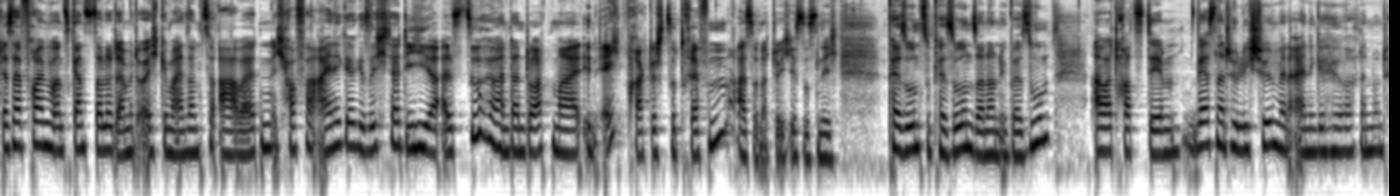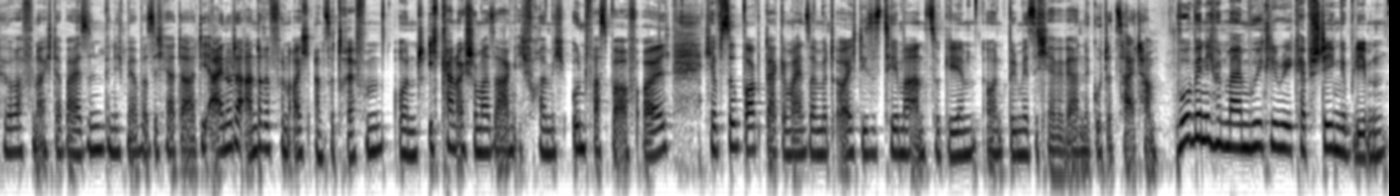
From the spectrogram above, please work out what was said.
Deshalb freuen wir uns ganz dolle, da mit euch gemeinsam zu arbeiten. Ich hoffe, einige Gesichter, die hier als Zuhören dann dort mal in echt praktisch zu treffen. Also natürlich ist es nicht Person zu Person, sondern über Zoom. Aber trotzdem wäre es natürlich schön, wenn einige Hörerinnen und Hörer von euch dabei sind. Bin ich mir aber sicher da, die ein oder andere von euch anzutreffen. Und ich kann euch schon mal sagen, ich freue mich unfassbar auf euch. Ich habe so Bock, da gemeinsam mit euch dieses Thema anzugehen und bin mir sicher, wir werden eine gute Zeit haben. Wo bin ich mit meinem Weekly Recap stehen geblieben?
